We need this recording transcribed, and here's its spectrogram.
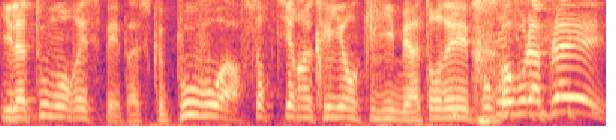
il a tout mon respect parce que pouvoir sortir un client qui dit mais attendez pourquoi vous l'appelez?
